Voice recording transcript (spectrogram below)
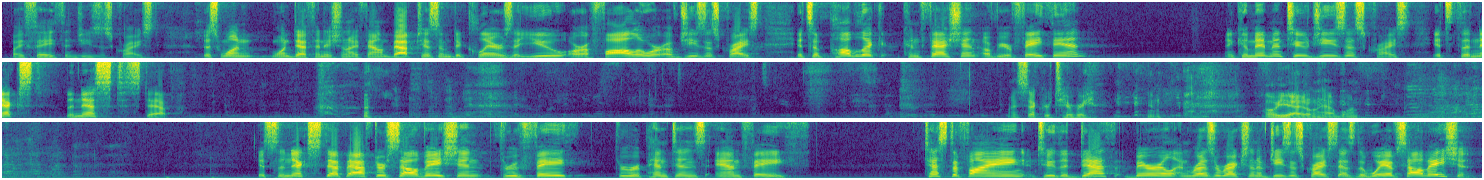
by faith in Jesus Christ. This one, one definition I found baptism declares that you are a follower of Jesus Christ. It's a public confession of your faith in and commitment to Jesus Christ. It's the next, the next step. My secretary. oh, yeah, I don't have one. It's the next step after salvation through faith, through repentance and faith. Testifying to the death, burial, and resurrection of Jesus Christ as the way of salvation.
